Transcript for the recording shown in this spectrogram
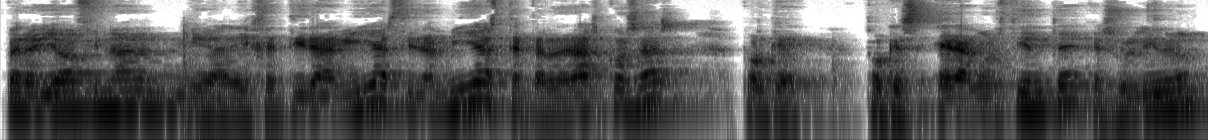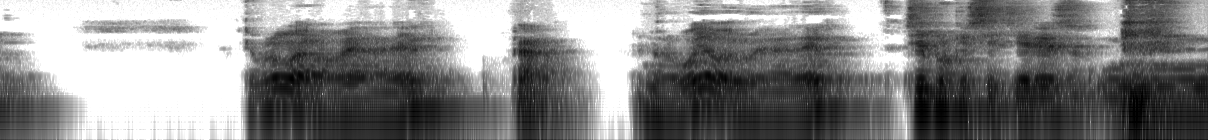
Pero yo al final, mira, dije, tira millas, tira millas, te perderás cosas. ¿Por qué? Porque era consciente que es un libro que me lo voy a leer. Claro. Me lo voy a volver a leer. Sí, porque si quieres...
